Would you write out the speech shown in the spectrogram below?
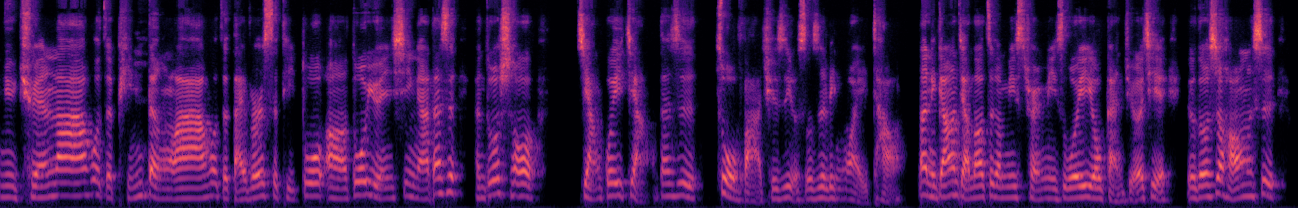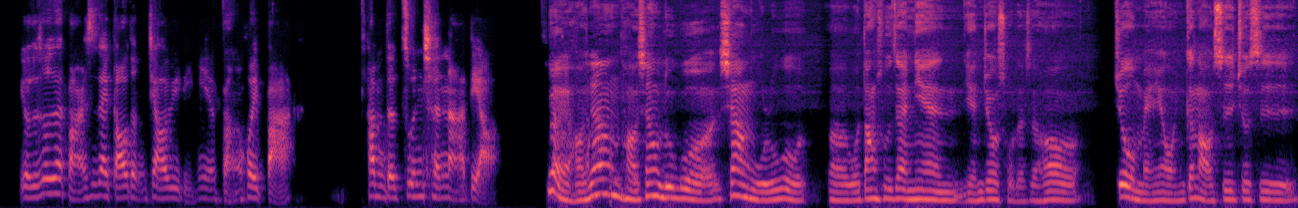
女权啦，或者平等啦，或者 diversity 多呃多元性啊。但是很多时候讲归讲，但是做法其实有时候是另外一套。那你刚刚讲到这个 Mr. Miss，我也有感觉，而且有的时候好像是有的时候在反而是在高等教育里面，反而会把。他们的尊称拿掉，对，好像好像如果像我，如果呃，我当初在念研究所的时候就没有，你跟老师就是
